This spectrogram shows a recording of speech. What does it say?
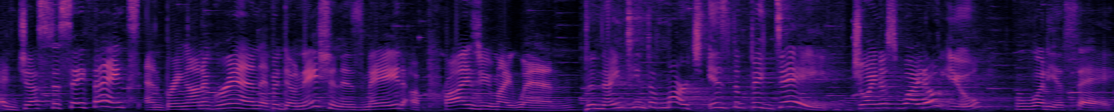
And just to say thanks and bring on a grin, if a donation is made, a prize you might win. The 19th of March is the big day. Join us, why don't you? What do you say?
